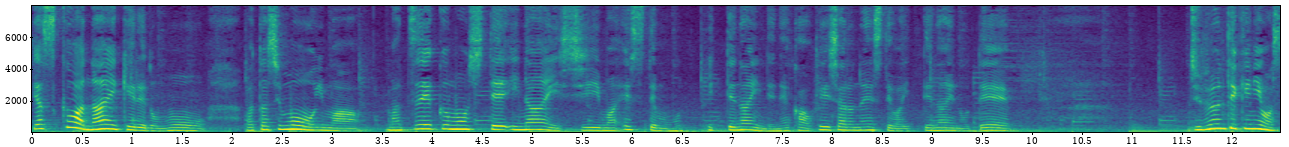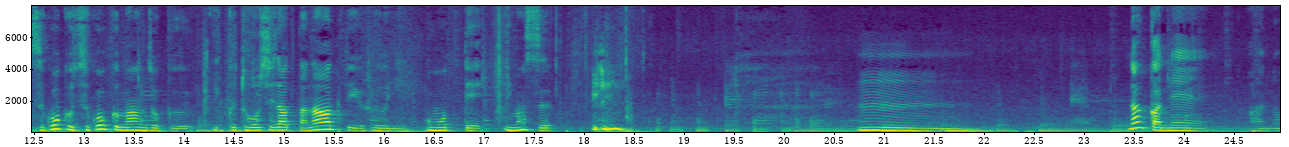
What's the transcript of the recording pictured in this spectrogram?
安くはないけれども私も今松江区もしていないし、まあ、エステも行ってないんでねフェイシャルのエステは行ってないので自分的にはすごくすごく満足いく投資だったなっていうふうに思っています。うんなんかねあの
